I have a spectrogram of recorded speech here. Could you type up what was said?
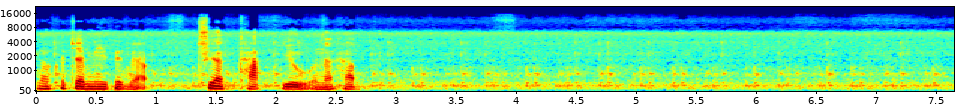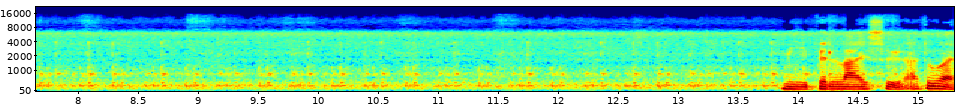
แล้วก็จะมีเป็นแบบเชือกถักอยู่นะครับ มีเป็นลายเสือด้วย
